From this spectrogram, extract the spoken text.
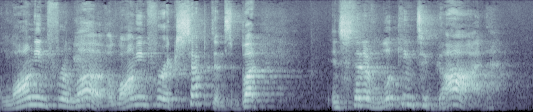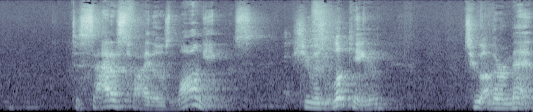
a longing for love, a longing for acceptance, but instead of looking to God, to satisfy those longings, she was looking to other men.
